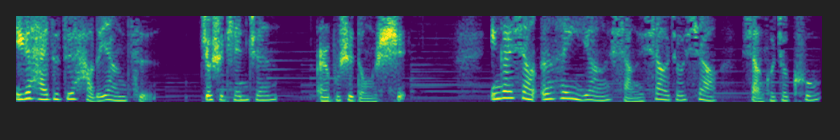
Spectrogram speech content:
一个孩子最好的样子，就是天真，而不是懂事。应该像恩恩一样，想笑就笑，想哭就哭，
